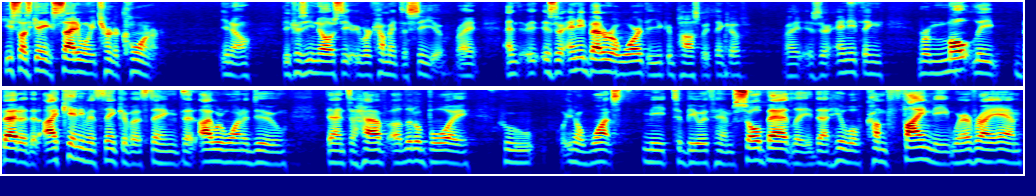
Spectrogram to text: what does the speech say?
he starts getting excited when we turn a corner, you know, because he knows that we're coming to see you, right? And is there any better reward that you could possibly think of, right? Is there anything remotely better that I can't even think of a thing that I would want to do than to have a little boy who you know wants me to be with him so badly that he will come find me wherever I am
